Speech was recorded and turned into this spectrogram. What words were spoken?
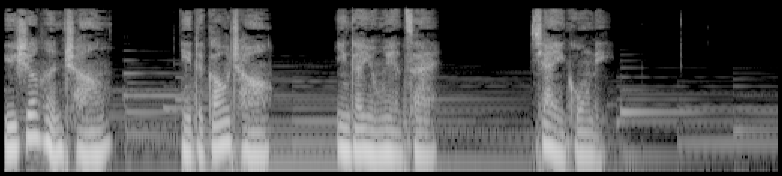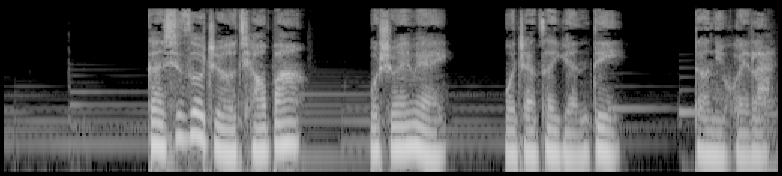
余生很长，你的高潮应该永远在下一公里。”感谢作者乔巴，我是微微，我站在原地等你回来。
